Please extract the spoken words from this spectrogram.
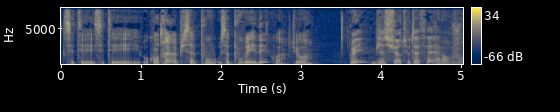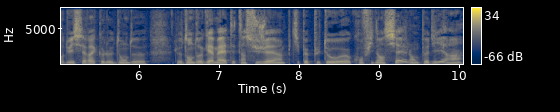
c'était c'était au contraire et puis ça ça pouvait aider quoi, tu vois. Oui, bien sûr, tout à fait. Alors aujourd'hui, c'est vrai que le don de le don de gamètes est un sujet un petit peu plutôt euh, confidentiel, on peut dire. Hein.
